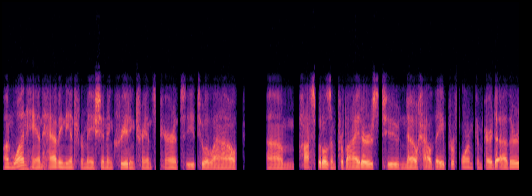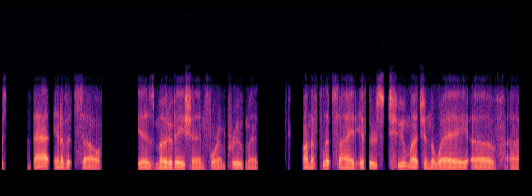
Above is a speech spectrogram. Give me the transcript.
on one hand, having the information and creating transparency to allow um, hospitals and providers to know how they perform compared to others, that in of itself is motivation for improvement. On the flip side, if there's too much in the way of uh,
